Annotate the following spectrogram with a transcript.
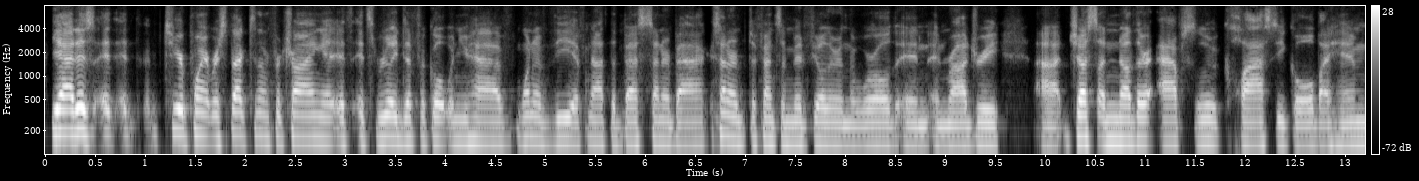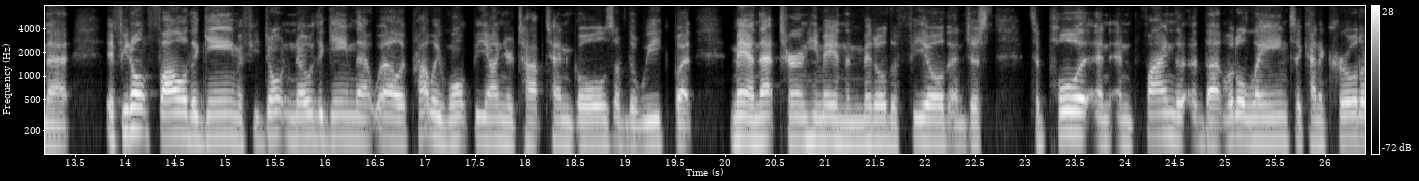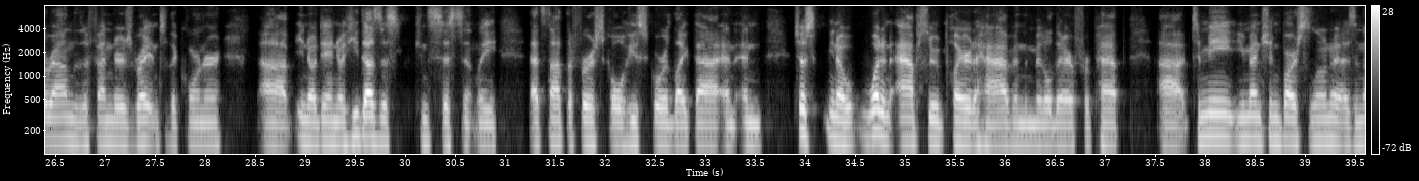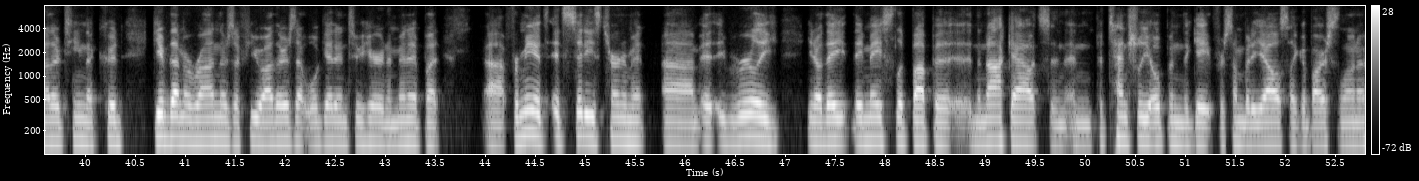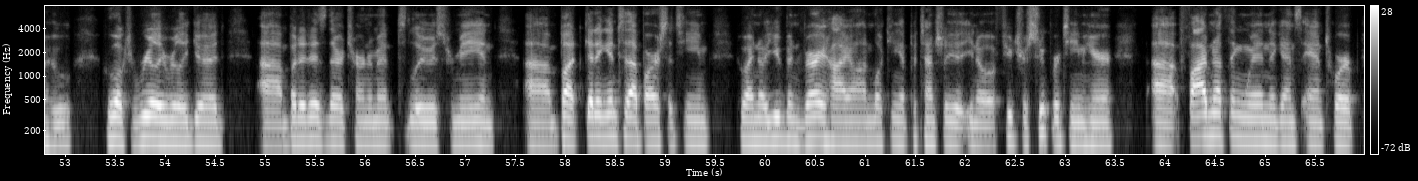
Yeah, it is. It, it, to your point, respect to them for trying it. It's it's really difficult when you have one of the, if not the best center back, center defensive midfielder in the world in in Rodri. Uh, just another absolute classy goal by him. That if you don't follow the game, if you don't know the game that well, it probably won't be on your top ten goals of the week. But man, that turn he made in the middle of the field and just to pull it and and find the, that little lane to kind of curl it around the defenders right into the corner. Uh, you know, Daniel, he does this consistently. That's not the first goal he scored like that, and and just you know what an absolute player to have in the middle there for Pep. Uh, to me, you mentioned Barcelona as another team that could give them a run. There's a few others that we'll get into here in a minute, but uh, for me, it's it's City's tournament. Um, it, it, really, you know, they they may slip up uh, in the knockouts and and potentially open the gate for somebody else like a Barcelona who who looked really really good. Um, but it is their tournament to lose for me. And um, but getting into that Barca team, who I know you've been very high on, looking at potentially you know a future super team here. Uh, five nothing win against Antwerp.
